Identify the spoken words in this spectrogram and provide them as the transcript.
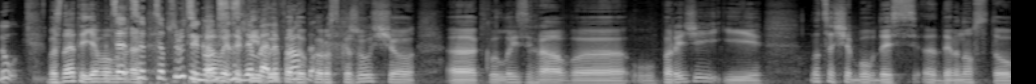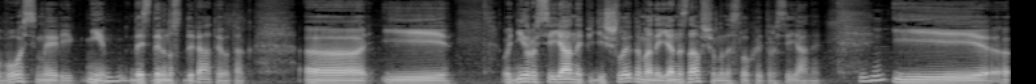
Ну, Ви знаєте, я вам це, це, це абсолютно цікавий такий для мене, випадок правда? розкажу, що е, колись грав е, у Парижі, і ну, це ще був десь 98-й рік, ні, mm-hmm. десь 99-й, отак. Е, і одні росіяни підійшли до мене, я не знав, що мене слухають росіяни. Mm-hmm. І е,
